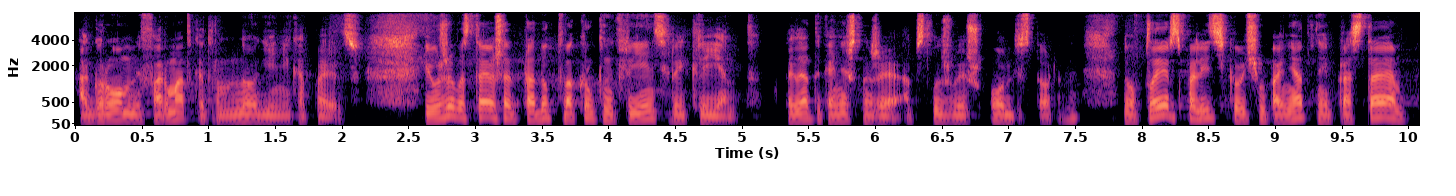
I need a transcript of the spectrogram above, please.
Огромный формат, в котором многие не копаются. И уже выстраиваешь этот продукт вокруг инфлюенсера и клиента. Тогда ты, конечно же, обслуживаешь обе стороны. Но в Players политика очень понятная и простая —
